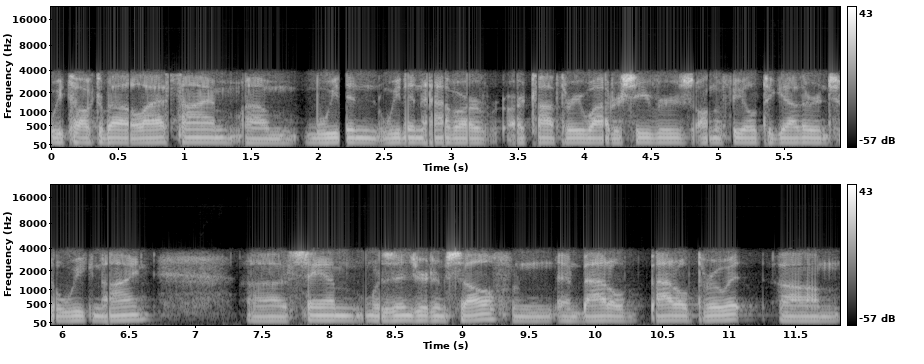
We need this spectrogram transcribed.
we talked about it last time. Um, we didn't we didn't have our, our top three wide receivers on the field together until week nine. Uh, Sam was injured himself and, and battled battled through it. Um,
